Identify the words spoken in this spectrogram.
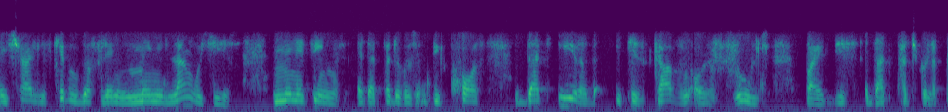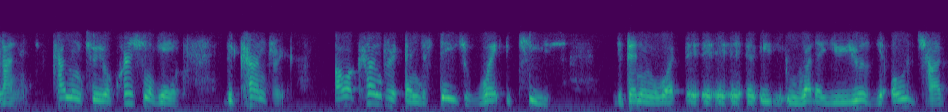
a child is capable of learning many languages, many things at that particular because that era it is governed or ruled by this that particular planet. Coming to your question again, the country, our country and the stage where it is, depending what uh, uh, whether you use the old chart,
